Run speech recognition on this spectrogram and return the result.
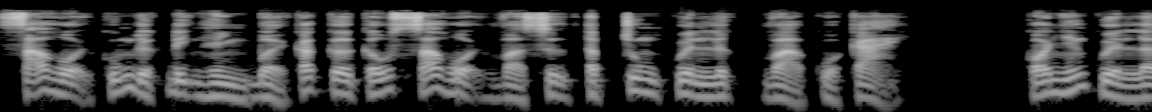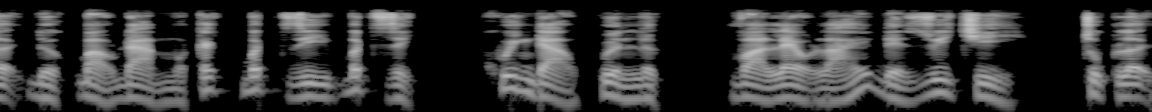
Xã hội cũng được định hình bởi các cơ cấu xã hội và sự tập trung quyền lực và của cải có những quyền lợi được bảo đảm một cách bất di bất dịch, khuynh đảo quyền lực và lèo lái để duy trì, trục lợi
